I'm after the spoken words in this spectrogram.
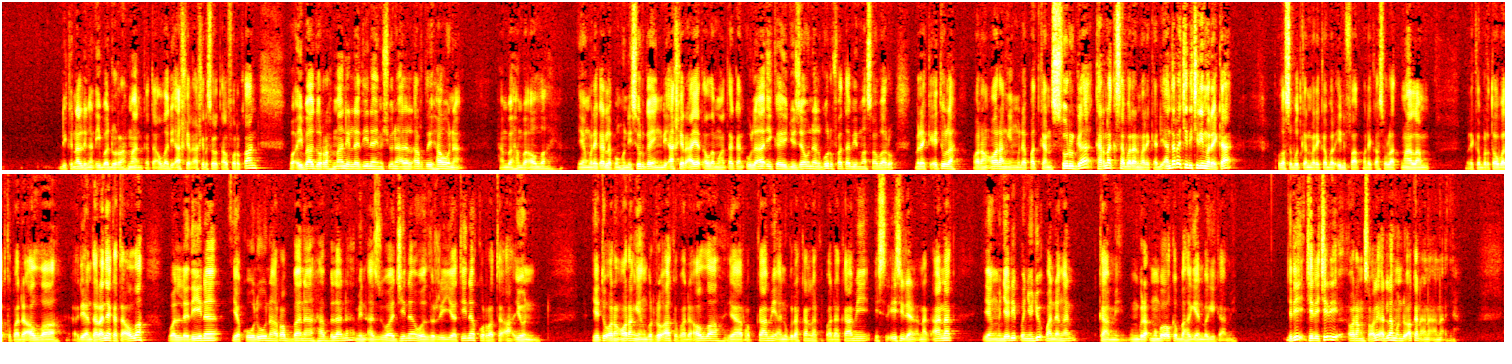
dikenal dengan ibadur rahman. Kata Allah di akhir-akhir surat Al-Furqan, wa ibadur rahmanil ladzina yamshuna 'alal ardi hauna. Hamba-hamba Allah yang mereka adalah penghuni surga yang di akhir ayat Allah mengatakan ulaika yujzaunal ghurfata bima sabaru. Mereka itulah orang-orang yang mendapatkan surga karena kesabaran mereka. Di antara ciri-ciri mereka Allah sebutkan mereka berinfak, mereka salat malam, mereka bertobat kepada Allah. Di antaranya kata Allah, "Walladzina yaquluna rabbana hab lana min azwajina wa dzurriyyatina qurrata a'yun." Yaitu orang-orang yang berdoa kepada Allah, "Ya Rabb kami, anugerahkanlah kepada kami istri-istri dan anak-anak yang menjadi penyujuk pandangan kami, membawa kebahagiaan bagi kami. Jadi ciri-ciri orang soleh adalah mendoakan anak-anaknya.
